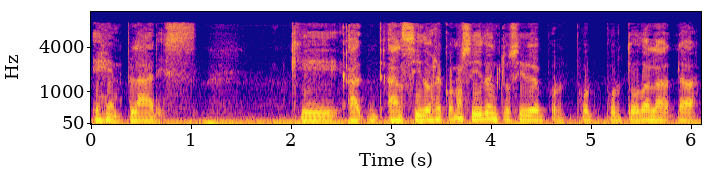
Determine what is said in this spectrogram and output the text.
ejemplares que han sido reconocidos inclusive por, por, por toda la,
